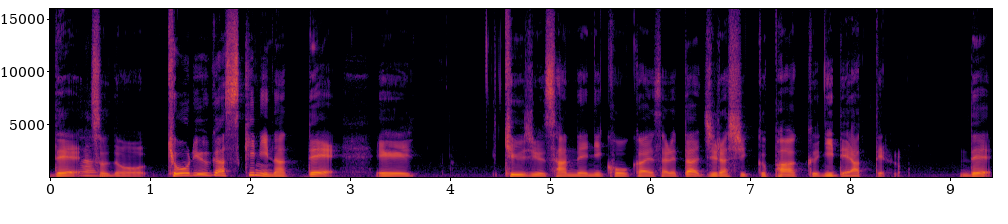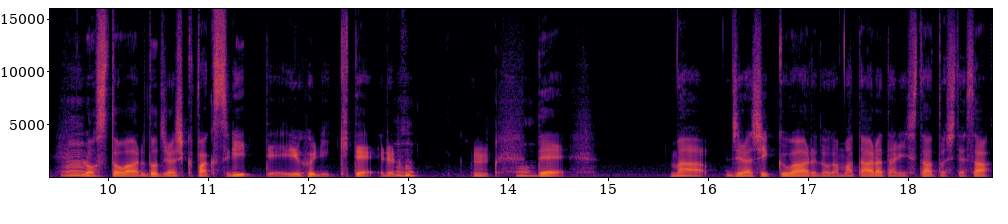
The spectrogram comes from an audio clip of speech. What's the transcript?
で、うん。その恐竜が好きになって、えー93年に公開された「ジュラシック・パーク」に出会ってるの。で「うんロストワールド・ジュラシック・パーク3」っていう風に来てるの。うんうんでまあ「ジュラシック・ワールド」がまた新たにスタートしてさ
